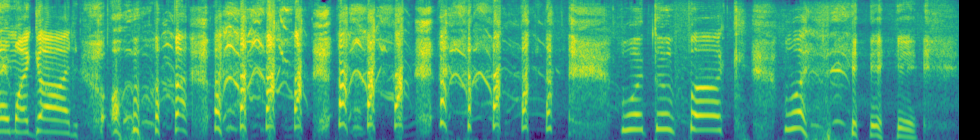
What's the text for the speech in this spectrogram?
Oh my god! Oh. what the fuck? What?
